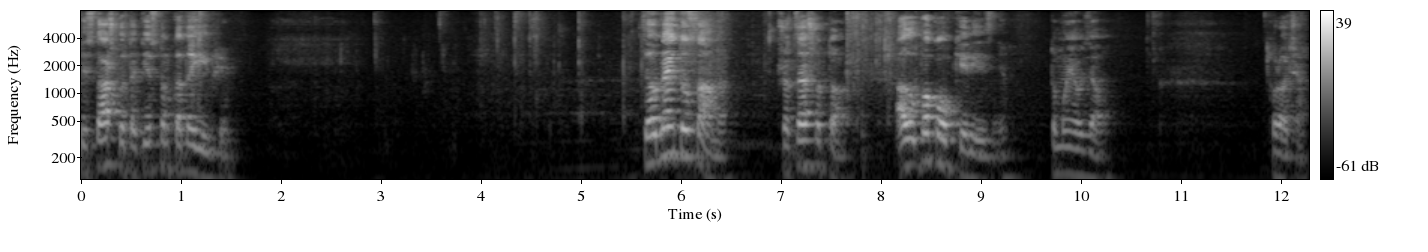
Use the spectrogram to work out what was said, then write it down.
Пісташку та тістом кадаїфі. Це одне і то саме. Що це, що то. Але упаковки різні. Тому я взяв. Коротше.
